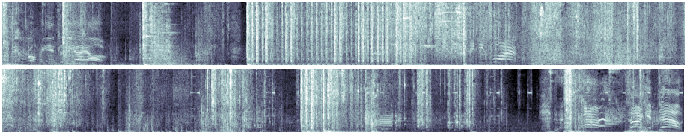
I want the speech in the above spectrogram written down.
Enemy dropping into the AO. Taking fire! Target down!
